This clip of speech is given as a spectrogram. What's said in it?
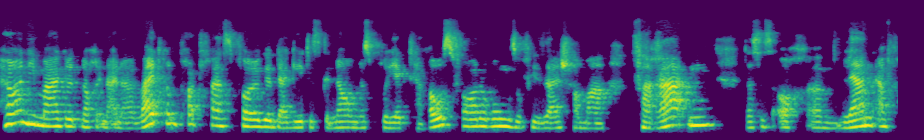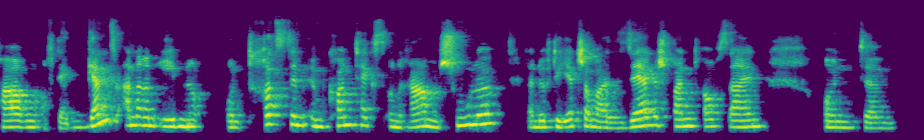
hören die Margret noch in einer weiteren Podcast-Folge. Da geht es genau um das Projekt Herausforderungen. So viel sei schon mal verraten. Das ist auch ähm, Lernerfahrung auf der ganz anderen Ebene und trotzdem im Kontext und Rahmen Schule. Da dürft ihr jetzt schon mal sehr gespannt drauf sein. Und ähm,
